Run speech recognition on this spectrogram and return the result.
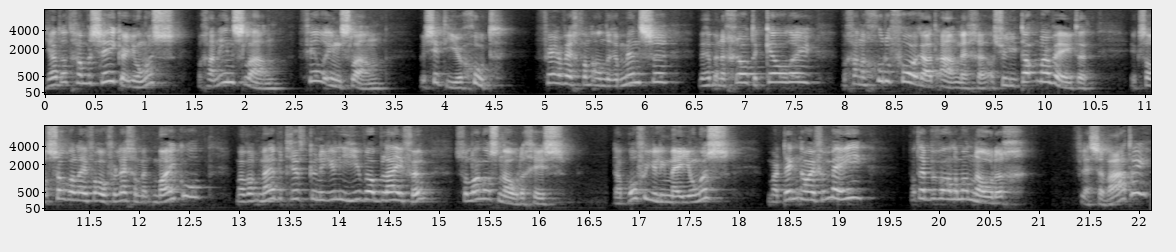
Ja, dat gaan we zeker, jongens. We gaan inslaan. Veel inslaan. We zitten hier goed. Ver weg van andere mensen. We hebben een grote kelder. We gaan een goede voorraad aanleggen, als jullie dat maar weten. Ik zal zo wel even overleggen met Michael. Maar wat mij betreft kunnen jullie hier wel blijven, zolang als nodig is. Daar boffen jullie mee, jongens. Maar denk nou even mee. Wat hebben we allemaal nodig? Flessen water?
